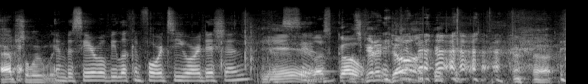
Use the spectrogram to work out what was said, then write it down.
absolutely. And Basir will be looking forward to your audition. Yeah, soon. let's go. Let's get it done.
